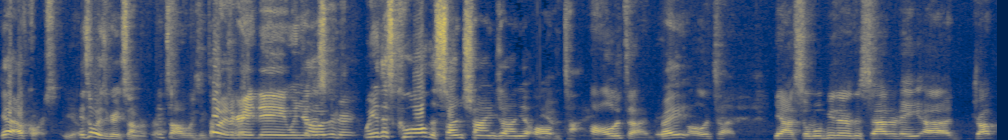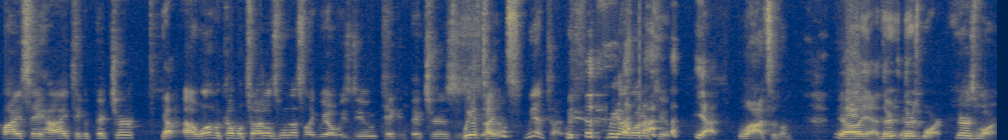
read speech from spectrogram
Yeah, of course. Yeah. It's always a great summer for us. It's always a It's always a great day when you're this great- when you're this cool. The sun shines on you all Yeah. the time. all the time, baby. Right? All the time. Yeah, so we'll be there this Saturday. Uh, drop by, say hi, take a picture. Yep. Uh, we'll have a couple titles with us, like we always do, taking pictures. We have Uh, titles? we have titles. we got one or two. Yeah. Lots of them. Oh yeah. There, There's more. There's more.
